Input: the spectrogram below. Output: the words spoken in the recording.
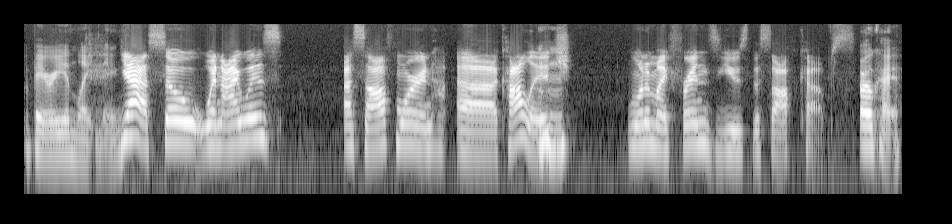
very enlightening. Yeah, so when I was a sophomore in uh, college, Mm-hmm. one of my friends used the soft cups. Okay.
